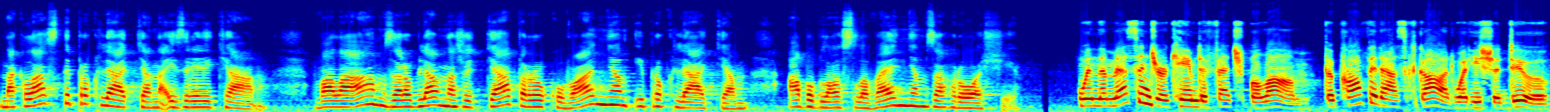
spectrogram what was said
накласти прокляття на ізраїльтян. Валаам заробляв на життя пророкуванням і прокляттям або благословенням за гроші. When the messenger came to fetch Balaam, the prophet asked God what he should do.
